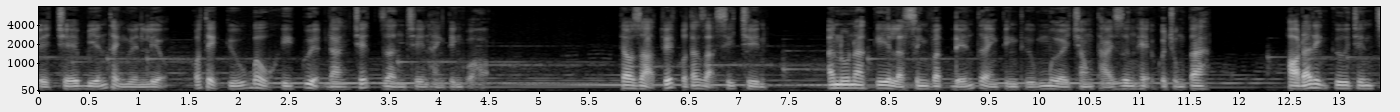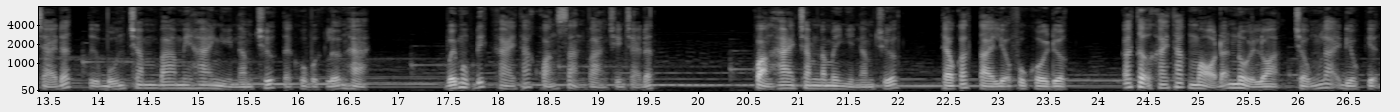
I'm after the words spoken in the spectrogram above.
để chế biến thành nguyên liệu có thể cứu bầu khí quyển đang chết dần trên hành tinh của họ. Theo giả thuyết của tác giả Sitchin, Anunnaki là sinh vật đến từ hành tinh thứ 10 trong Thái Dương hệ của chúng ta. Họ đã định cư trên trái đất từ 432.000 năm trước tại khu vực Lưỡng Hà, với mục đích khai thác khoáng sản vàng trên trái đất. Khoảng 250.000 năm trước, theo các tài liệu phục hồi được, các thợ khai thác mỏ đã nổi loạn chống lại điều kiện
